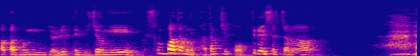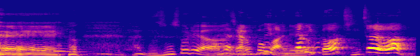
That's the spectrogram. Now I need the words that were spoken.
아까 문 열릴 때 미정이 그 손바닥으로 바닥 짚고 엎드려 있었잖아. 에이, 아, 무슨 소리야. 잘못 본거 아니에요? 봤다니까 진짜야.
